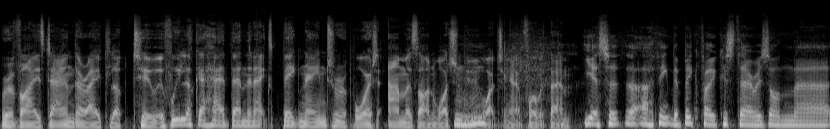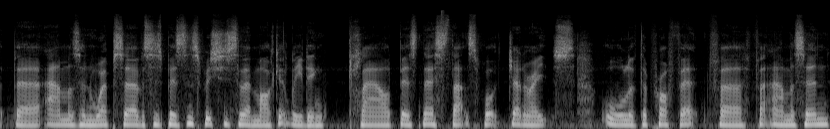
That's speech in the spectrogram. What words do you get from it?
revise down their outlook too. If we look ahead, then the next big name to report, Amazon. What should mm-hmm. we be mm-hmm. watching out for with them? Yeah, so the, I think the big focus there is on the, the Amazon Web Services business, which is their market leading cloud business. That's what generates all of the profit for, for Amazon.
